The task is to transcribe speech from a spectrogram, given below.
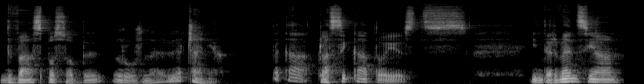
dwa sposoby różne leczenia. Taka klasyka to jest interwencja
